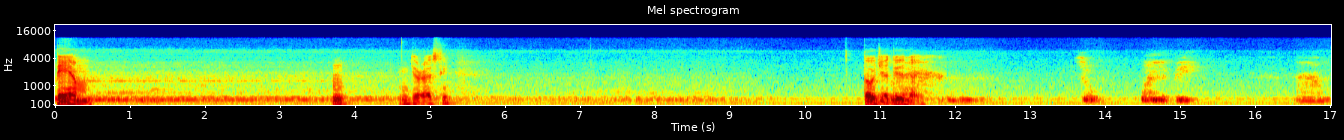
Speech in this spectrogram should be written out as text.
Pam. Hmm, interesting. Told you, didn't I? So, what'll it be? Um,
